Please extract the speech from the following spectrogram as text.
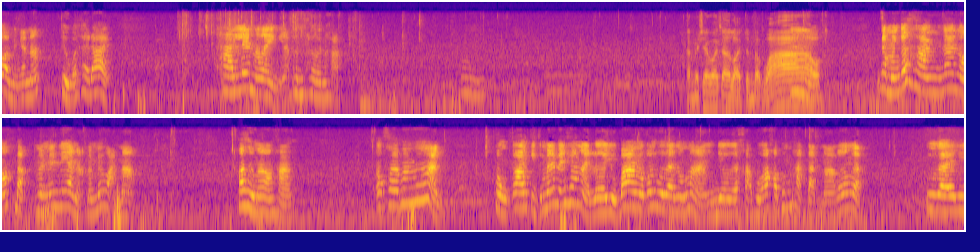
ร่อยเหมือนกันนะ ถือว่าใช้ได้ ทานเล่นอะไรอย่างเงี้ยเพลินๆค่ะอืม แต่ไม่ใช่ว่าจะอร่อยจนแบบว้าว แต่มันก็ทานได้เนาะแบบมันไม่เลี่ยนอะ มันไม่หวานมาก ก็ซื้อมาลองทานโอเคเพื่อนๆสงกรารกิจก็ไม่ได้ไปเที่ยวไหนเลย อยู่บ้านแล้วก็ดูแลน้องหมาอย่างเดียวเลยค่ะ เพราะว่าเขาเพิ่งผ่าตัดมาก็ต้องแบบ ดูแลดี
